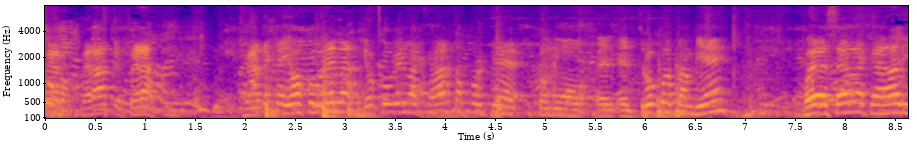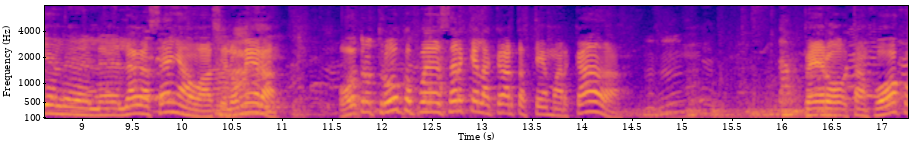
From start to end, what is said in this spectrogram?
Pero espérate, espérate. Fíjate que yo cubrí la, yo cubrí la carta porque como el, el truco también puede ser de que alguien le, le- le haga señas o así lo mira. Otro truco puede ser que la carta esté marcada. Pero tampoco,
